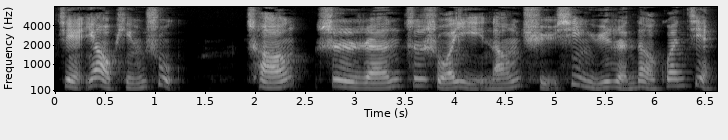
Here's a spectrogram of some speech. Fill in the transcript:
简要评述：诚是人之所以能取信于人的关键，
